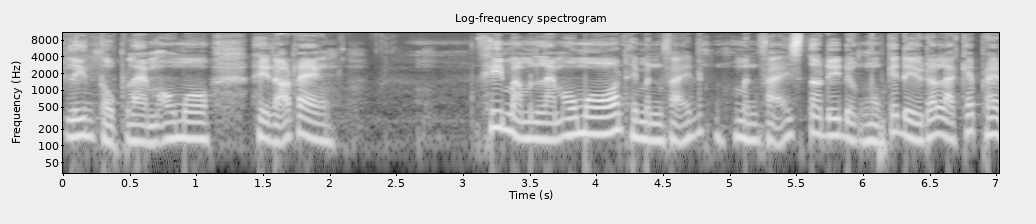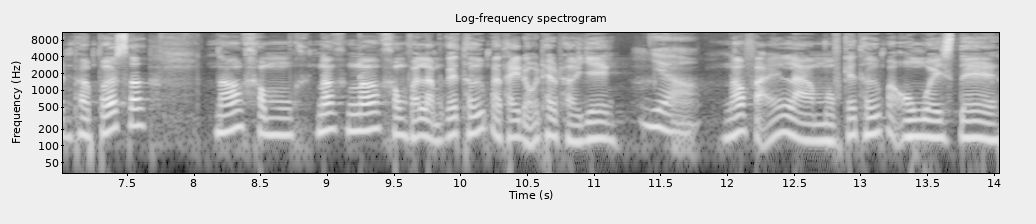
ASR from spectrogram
liên tục làm Omo. Thì rõ ràng khi mà mình làm Omo thì mình phải mình phải study được một cái điều đó là cái brand purpose á nó không nó nó không phải là một cái thứ mà thay đổi theo thời gian. Dạ. Nó phải là một cái thứ mà always there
